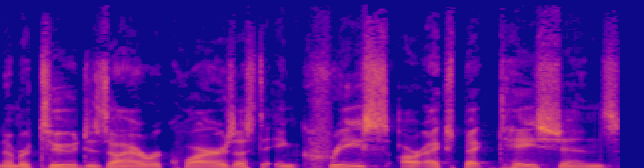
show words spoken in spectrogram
Number two, desire requires us to increase our expectations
